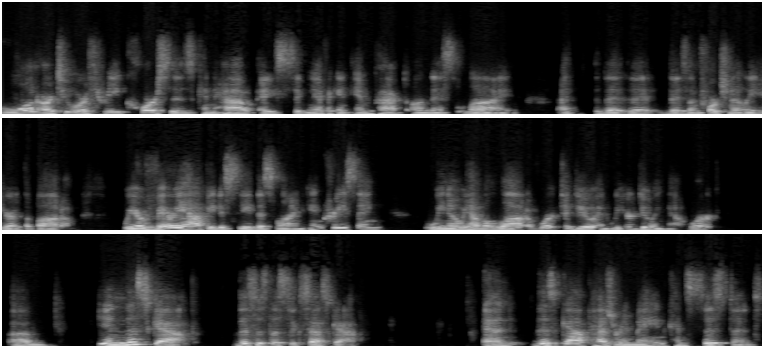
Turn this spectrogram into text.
one or two or three courses can have a significant impact on this line the, the, that is unfortunately here at the bottom. We are very happy to see this line increasing. We know we have a lot of work to do and we are doing that work. Um, in this gap, this is the success gap. And this gap has remained consistent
